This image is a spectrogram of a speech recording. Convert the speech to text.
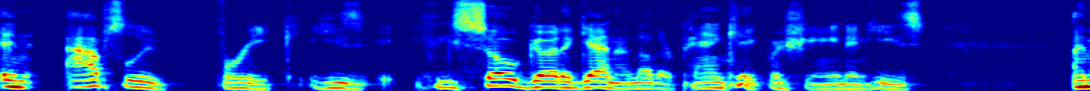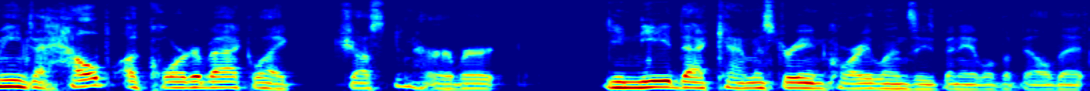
an absolute freak. He's he's so good. Again, another pancake machine, and he's. I mean, to help a quarterback like Justin Herbert, you need that chemistry, and Corey Linsley's been able to build it.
